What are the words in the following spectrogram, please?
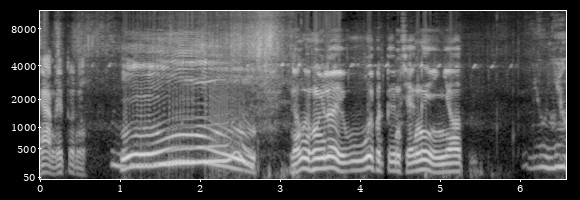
งามเลยตัวนี้เหลืองอุ้ยๆเลยอุ้ยเพิ่นตื่นเสียงนี่เหี่ยวเยี่ยว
